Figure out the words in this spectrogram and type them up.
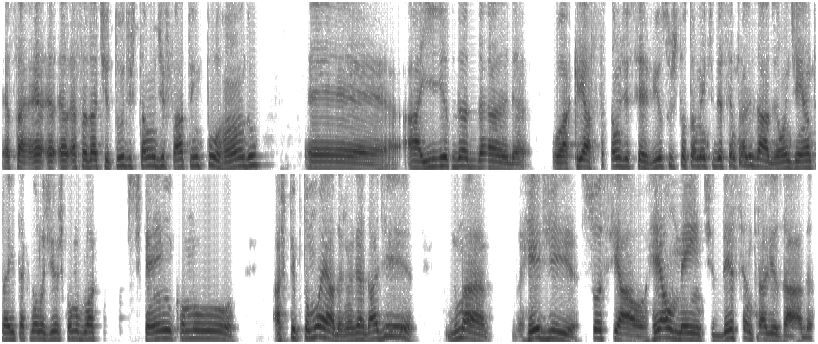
essa, é, é, essas atitudes estão, de fato, empurrando é, a ida da, da, ou a criação de serviços totalmente descentralizados, onde entra aí tecnologias como blockchain, como as criptomoedas. Na verdade, numa rede social realmente descentralizada,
